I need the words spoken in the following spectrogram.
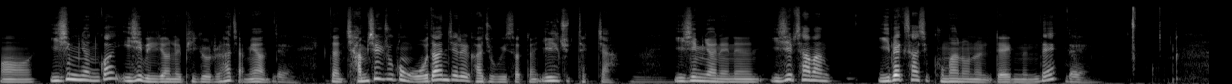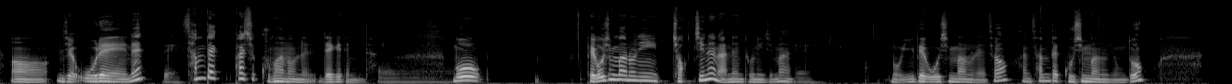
어 20년과 21년을 비교를 하자면 네. 일단 잠실주공 5단지를 가지고 있었던 1주택자 음, 20년에는 24만 249만 원을 냈는데 네. 어 이제 올해에는 네. 389만 원을 내게 됩니다. 어, 뭐 150만 원이 적지는 않은 돈이지만 네. 뭐 250만 원에서 한 390만 원 정도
